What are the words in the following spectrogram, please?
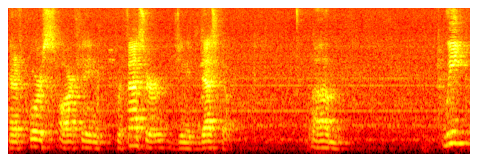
and of course, our famed professor, Gina Tedesco. Um, We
